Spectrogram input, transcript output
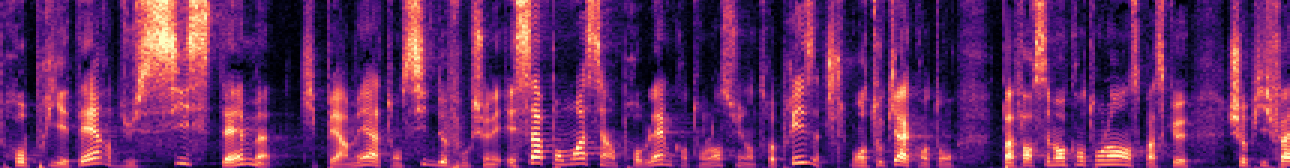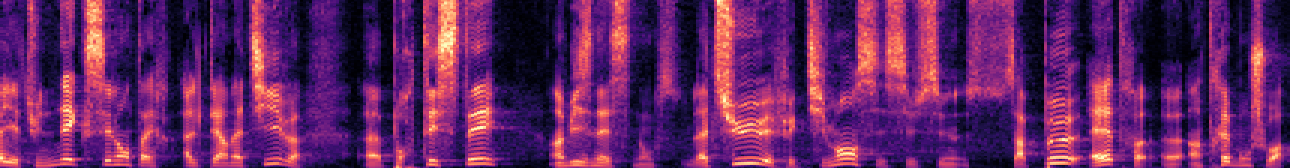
propriétaire du système qui permet à ton site de fonctionner. Et ça, pour moi, c'est un problème quand on lance une entreprise, ou en tout cas quand on, pas forcément quand on lance, parce que Shopify est une excellente alternative euh, pour tester un business. Donc là-dessus, effectivement, ça peut être euh, un très bon choix.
